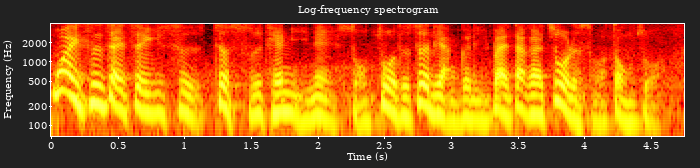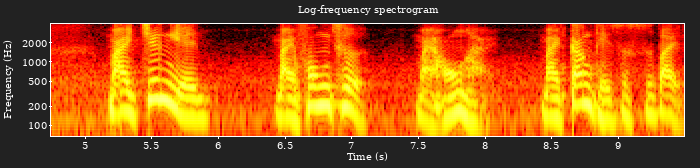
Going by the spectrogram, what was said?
外资在这一次这十天以内所做的这两个礼拜，大概做了什么动作？买晶圆、买封测、买红海、买钢铁是失败的。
